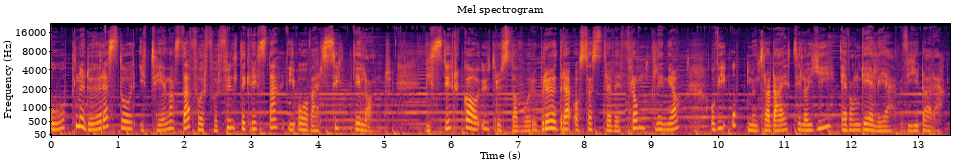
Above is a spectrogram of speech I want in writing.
Åpne dører står i tjeneste for forfulgte kristne i over 70 land. Vi styrker og utruster våre brødre og søstre ved frontlinja, og vi oppmuntrer dem til å gi evangeliet videre.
